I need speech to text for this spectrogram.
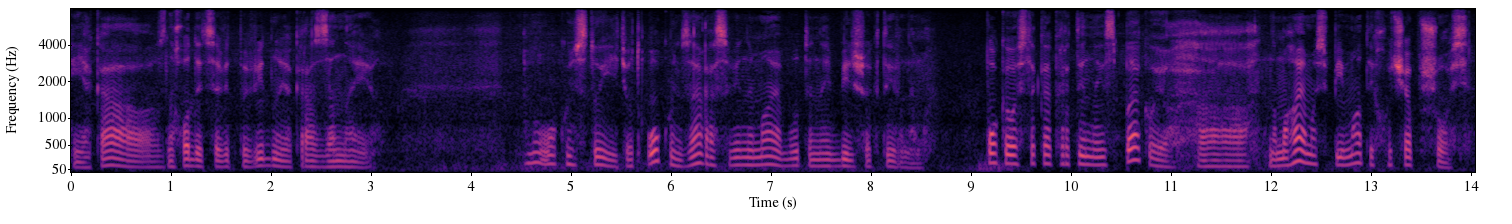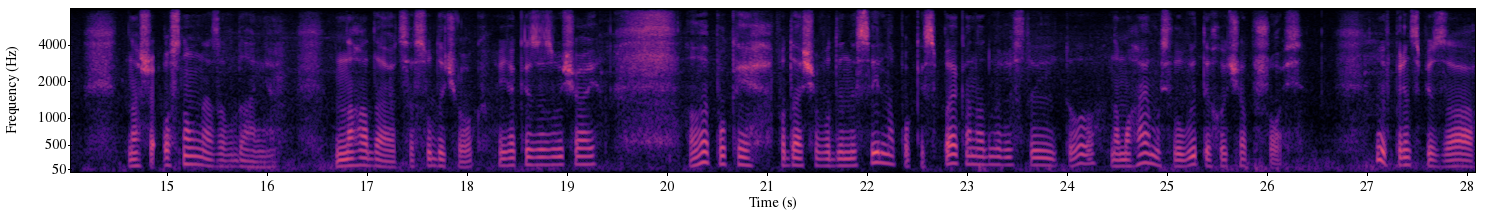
яка знаходиться відповідно якраз за нею. Ну, окунь стоїть. От окунь зараз він не має бути найбільш активним. Поки ось така картина із пекою, а, намагаємось впіймати хоча б щось. Наше основне завдання, нагадаю, це судачок, як і зазвичай. Але поки подача води не сильна, поки спека на дворі стоїть, то намагаємось ловити хоча б щось. Ну і в принципі за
